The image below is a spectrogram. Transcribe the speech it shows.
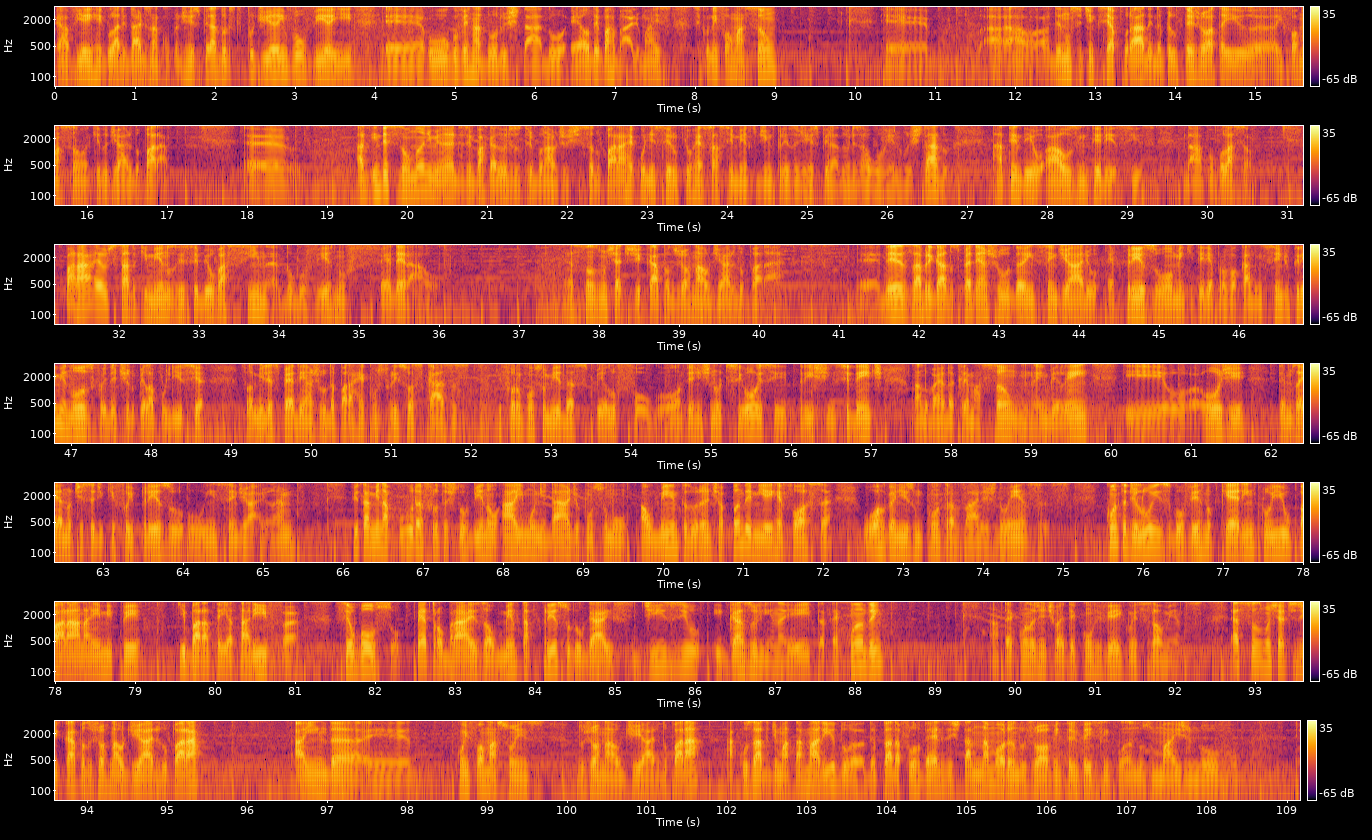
havia irregularidades na compra de respiradores que podia envolver aí é, o governador do estado, Helder Barbalho. Mas, segundo a informação, é, a, a, denúncia tinha que ser apurada ainda pelo TJ e uh, a informação aqui do Diário do Pará. É, a, em decisão unânime, né, desembargadores do Tribunal de Justiça do Pará reconheceram que o ressarcimento de empresa de respiradores ao governo do estado atendeu aos interesses da população. Pará é o estado que menos recebeu vacina do governo federal. Essas são as manchetes de capa do jornal Diário do Pará. É, desabrigados pedem ajuda, incendiário é preso, o homem que teria provocado o incêndio criminoso foi detido pela polícia. Famílias pedem ajuda para reconstruir suas casas que foram consumidas pelo fogo. Ontem a gente noticiou esse triste incidente lá no bairro da Cremação, em Belém, e hoje temos aí a notícia de que foi preso o incendiário, né? Vitamina pura, frutas turbinam a imunidade, o consumo aumenta durante a pandemia e reforça o organismo contra várias doenças. Conta de luz, governo quer incluir o Pará na MP, que barateia a tarifa. Seu bolso, Petrobras aumenta preço do gás, diesel e gasolina. Eita, até quando, hein? Até quando a gente vai ter que conviver aí com esses aumentos? Essas são as manchetes de capa do Jornal Diário do Pará ainda é, com informações do jornal Diário do Pará, acusada de matar marido, a deputada Flor Delis está namorando o jovem 35 anos mais novo.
